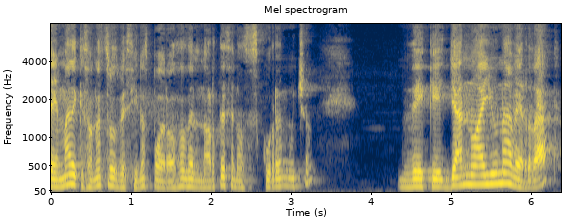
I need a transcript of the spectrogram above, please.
tema de que son nuestros vecinos poderosos del norte se nos escurre mucho, de que ya no hay una verdad,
